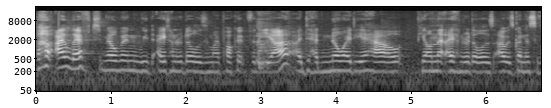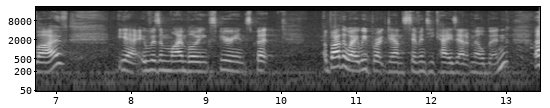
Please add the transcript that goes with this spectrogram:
I left Melbourne with $800 in my pocket for the year. I had no idea how, beyond that $800, I was going to survive. Yeah, it was a mind blowing experience. But Oh, by the way, we broke down 70 Ks out at Melbourne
